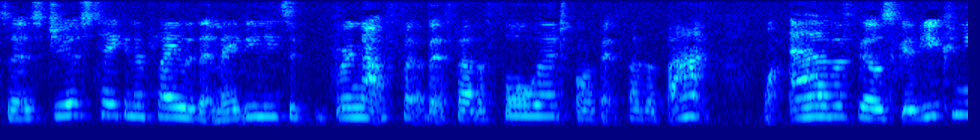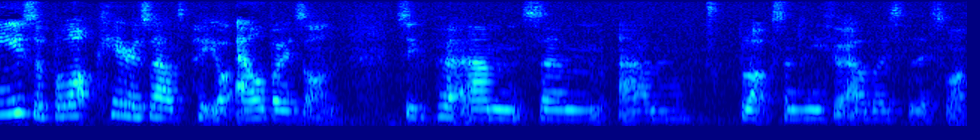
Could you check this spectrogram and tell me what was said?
So it's just taking a play with it. Maybe you need to bring that foot a bit further forward or a bit further back, whatever feels good. You can use a block here as well to put your elbows on. So you can put um, some um, blocks underneath your elbows for this one.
